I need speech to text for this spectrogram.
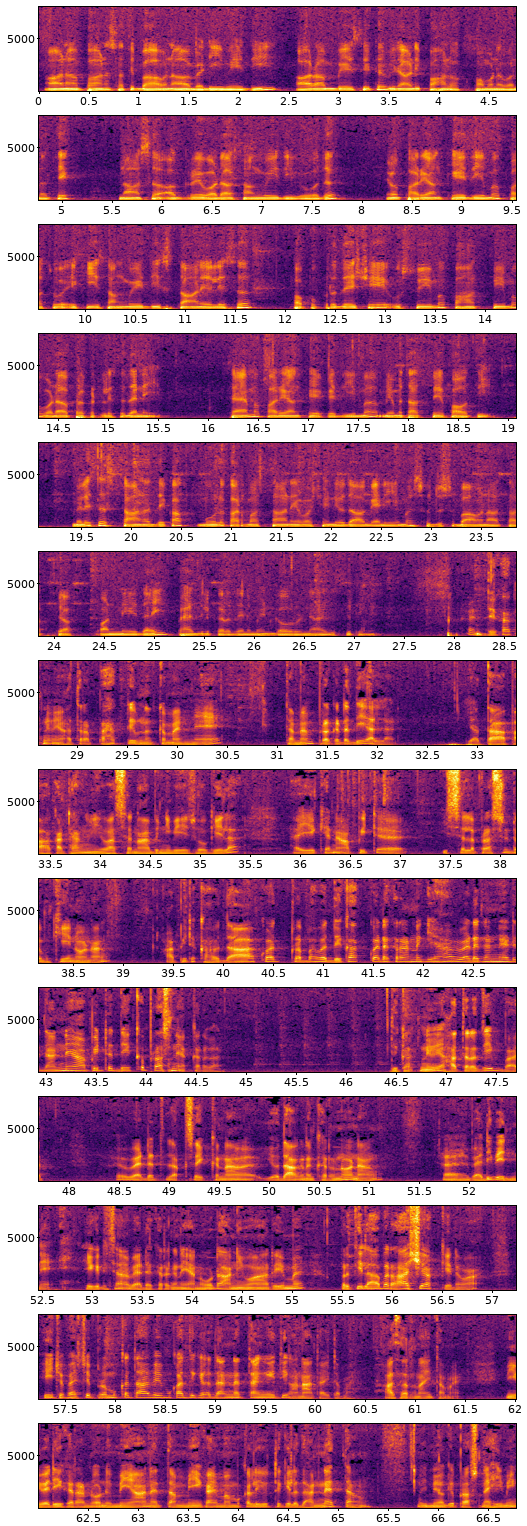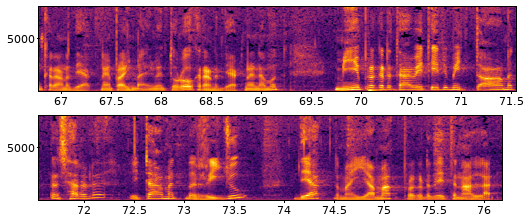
ආනාපාන සති භාවනාව වැඩිීමේදී ආරම්භයේ සිට විනාඩි 15ක් පමණ වන තෙක් නාස අග්‍රය වඩා සංවේදී වූද එම පරයන්කේදීම පසුව එකී සංවේදී ස්ථානයේ ලෙස පපු ප්‍රදේශයේ උස්වීම පහත් වීම වඩා ප්‍රකට ලෙස දැනේ. සෑම පරයන්කයකදීම මෙම தત્ත්වය පවතී. මෙලෙස ස්ථාන දෙකක් මූල කර්මස්ථානයේ වශයෙන් යොදා ගැනීම සුදුසු භාවනා තත්ත්වයක් වන්නේදයි පැහැදිලි කර දෙන මෙන් ගෞරවණීය අයද සිටිමි. දෙකක් නෙමෙයි හතර පහක් තිබුණත් කමන්නේ. තමන් ප්‍රකට දේ අල්ලන්න. යතා පාකටං විවසනා බිනිවේෂෝ කියලා. ඒ කියන්නේ අපිට ඉස්සල ප්‍රශ්නෙටම කියනවනම් අපිට කවදාකවත් ප්‍රභව දෙකක් වැඩ කරන්න ගියාම වැඩ ගන්න හැටි දන්නේ අපිට දෙක ප්‍රශ්නයක් කරගන්න. දෙකක් නෙවෙයි හතර තිබ්බත් වැඩට දක්ෂ එක්කන යොදාගෙන කරනවා නම් වැඩි වෙන්නේ ඒක නිසා වැඩ කරගෙන යනකොට අනිවාර්යයෙන්ම ප්‍රතිලාභ රාශියක් එනවා. ඊට පස්සේ ප්‍රමුඛතාවය මොකද්ද කියලා දන්නේ නැත්නම් ඒ ටික අනාතයි තමයි. අසරණයි තමයි. මේ වැඩේ කරන්න ඕනේ මෙයා නැත්නම් මේකයි මම කළ යුත්තේ කියලා දන්නේ නැත්නම් මේ වගේ ප්‍රශ්න ඇහිමෙන් කරන්න දෙයක් නැහැ. ප්‍රයිමරියෙන් තොරව කරන්න දෙයක් නැහැ. නමුත් මේ ප්‍රකටතාවයේ තියෙන මේ ඊ타මත්ම සරල ඊ타මත්ම ඍජු දෙයක් තමයි යමක් ප්‍රකටද එතන අල්ලන්නේ.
